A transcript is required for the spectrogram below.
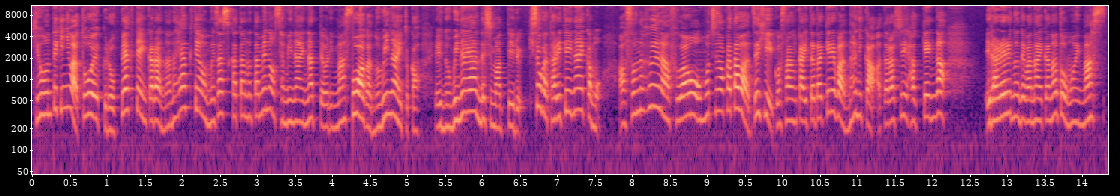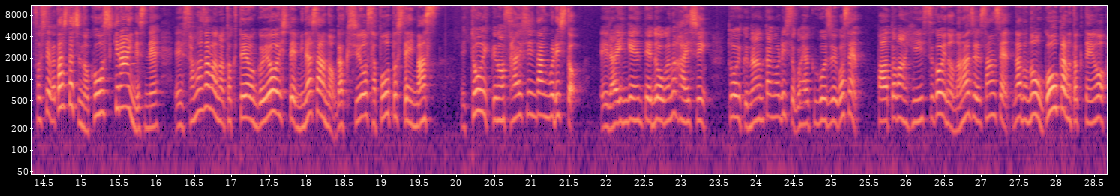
基本的には TOEIC600 点から700点を目指す方のためのセミナーになっております。コアが伸びないとか、えー、伸び悩んでしまっている基礎が足りていないかもあそんな風な不安をお持ちの方はぜひご参加いただければ何か新しい発見が得られるのではないかなと思います。そして私たちの公式 LINE ですね、えー、様々な特典をご用意して皆さんの学習をサポートしています。え、TOEIC の最新単語リスト、え、LINE 限定動画の配信、TOEIC 難単語リスト555選、パート1品質5位の73選などの豪華な特典を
